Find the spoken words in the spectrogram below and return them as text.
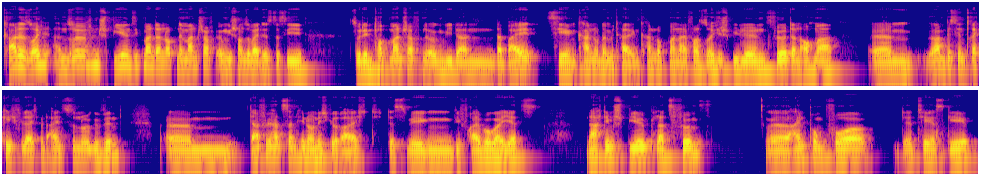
gerade solch, an solchen Spielen sieht man dann, ob eine Mannschaft irgendwie schon so weit ist, dass sie zu den Top-Mannschaften irgendwie dann dabei zählen kann oder mithalten kann, ob man einfach solche Spiele führt, dann auch mal ähm, ja, ein bisschen dreckig vielleicht mit 1 zu 0 gewinnt. Ähm, dafür hat es dann hier noch nicht gereicht. Deswegen die Freiburger jetzt nach dem Spiel Platz 5, äh, ein Punkt vor der TSG,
